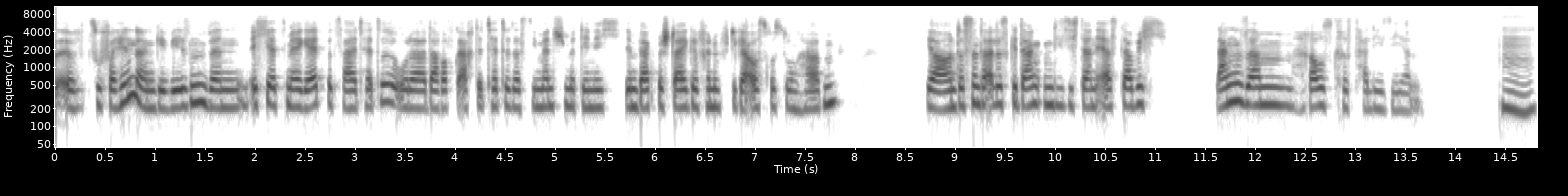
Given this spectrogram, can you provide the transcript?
äh, zu verhindern gewesen, wenn ich jetzt mehr Geld bezahlt hätte oder darauf geachtet hätte, dass die Menschen, mit denen ich den Berg besteige, vernünftige Ausrüstung haben. Ja, und das sind alles Gedanken, die sich dann erst, glaube ich, langsam herauskristallisieren. Hm.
